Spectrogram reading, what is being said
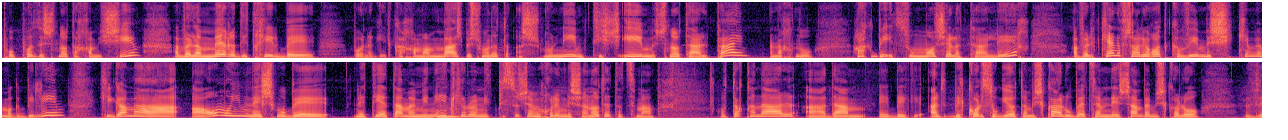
פה, פה זה שנות ה-50, אבל המרד התחיל ב... בוא נגיד ככה, ממש בשנות ה-80, 90, שנות ה-2000, אנחנו רק בעיצומו של התהליך, אבל כן אפשר לראות קווים משיקים ומקבילים, כי גם ההומואים נאשמו בנטייתם המינית, mm-hmm. כאילו הם נתפסו שהם יכולים לשנות את עצמם. אותו כנ"ל, האדם אה, בכל סוגיות המשקל, הוא בעצם נאשם במשקלו, ו...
